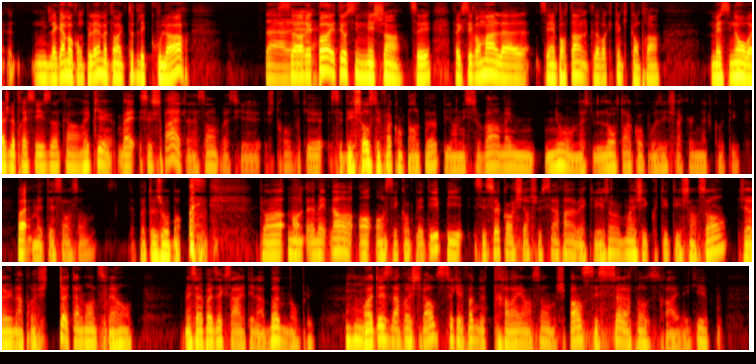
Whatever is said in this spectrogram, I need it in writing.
euh, la gamme au complet, mettons avec toutes les couleurs, Ça, ça aurait pas été aussi méchant, tu sais. Fait que c'est vraiment la- c'est important d'avoir quelqu'un qui comprend. Mais sinon, ouais, je le précise là, quand. OK. Ben, c'est super intéressant parce que je trouve que c'est des choses des fois qu'on parle pas. Puis on est souvent, même nous, on a longtemps composé chacun de notre côté. Ouais. On mettait ça ensemble. C'était pas toujours bon. puis on- Mm. euh, maintenant, on, on s'est complété. Puis c'est ça qu'on cherche aussi à faire avec les gens. Moi, j'ai écouté tes chansons. J'aurais eu une approche totalement différente. Mais ça veut pas dire que ça a été la bonne non plus. Mhm. On a tous des approches différentes. C'est ça qui est le fun de travailler ensemble. Je pense que c'est ça la force du travail d'équipe.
